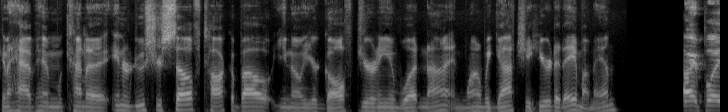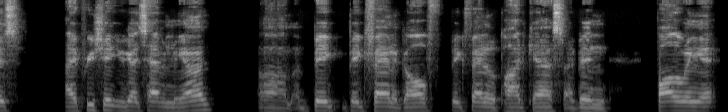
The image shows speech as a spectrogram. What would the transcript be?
gonna have him kind of introduce yourself, talk about you know your golf journey and whatnot, and why we got you here today, my man. All right, boys. I appreciate you guys having me on. Um, a big, big fan of golf. Big fan of the podcast. I've been following it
